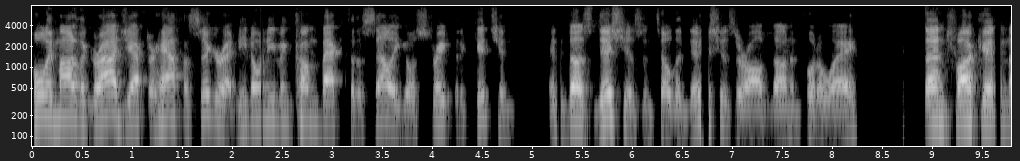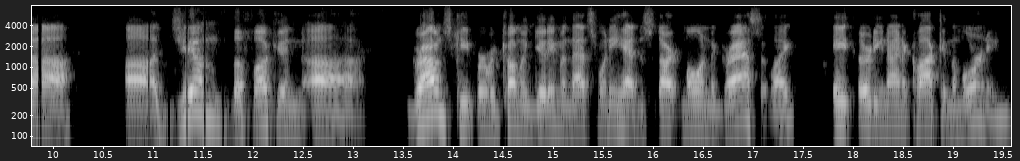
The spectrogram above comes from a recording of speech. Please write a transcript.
pull him out of the garage after half a cigarette and he don't even come back to the cell. He goes straight to the kitchen and does dishes until the dishes are all done and put away. Then fucking uh uh Jim, the fucking uh groundskeeper would come and get him, and that's when he had to start mowing the grass at like 8 9 o'clock in the morning.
